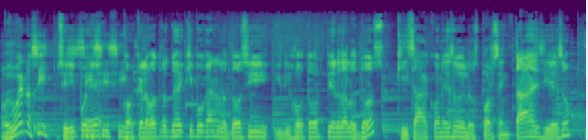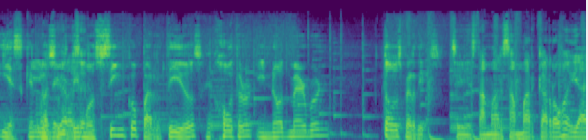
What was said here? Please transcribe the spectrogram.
O bueno, sí. Sí, pues con que los otros dos equipos ganen los dos y, y Lijotor pierda los dos, quizá con eso de los porcentajes y eso. Y es que en los últimos cinco partidos, Hawthorne y North Melbourne, todos perdidos. Sí, está Mar San Marca rojo y ya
